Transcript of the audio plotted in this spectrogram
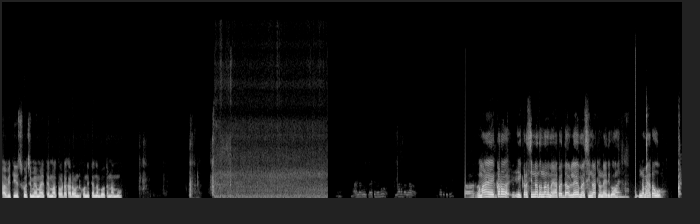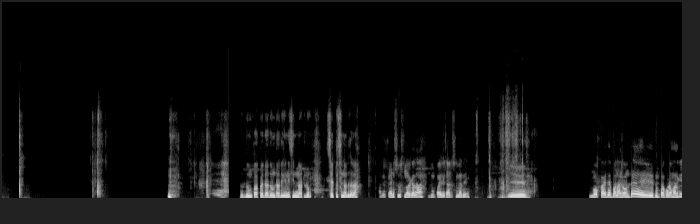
అవి తీసుకొచ్చి మేమైతే మా తోట కాడ వండుకొని తినబోతున్నాము. మా ఇక్కడ ఇక్కడ చిన్నది ఉన్నది మే పెద్ద లే మే చిన్నట్లు ఉన్నాయి ఇదిగో. ఉన్న మే తవ్వు దుంప పెద్దది ఉంటది కానీ చిన్నట్లు చెట్టు చిన్నది కదా. అది ఫ్రెండ్స్ చూస్తున్నారు కదా దుంప అయితే చాలా చిన్నది. ఈ మొక్క అయితే బలంగా ఉంటే ఈ దుంప కూడా మనకి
